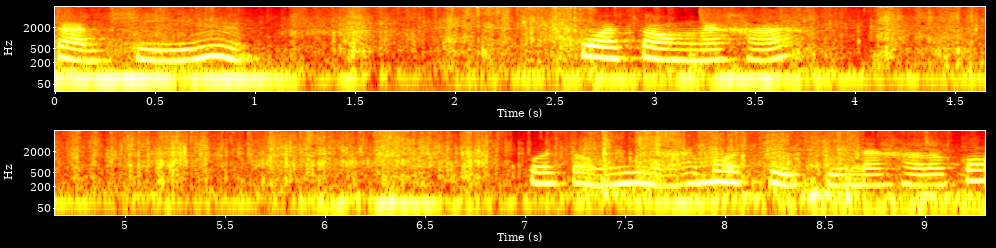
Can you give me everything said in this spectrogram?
สามชิ้นครัวซองนะคะ ครัวซองนี่นะทั้งหมดสี่ชิ้นนะคะ แล้วก็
